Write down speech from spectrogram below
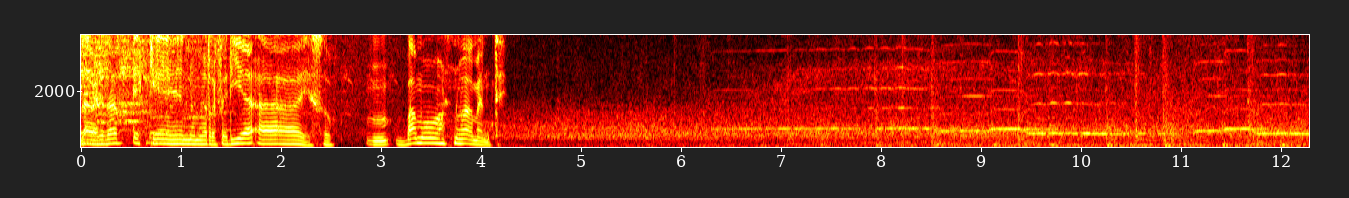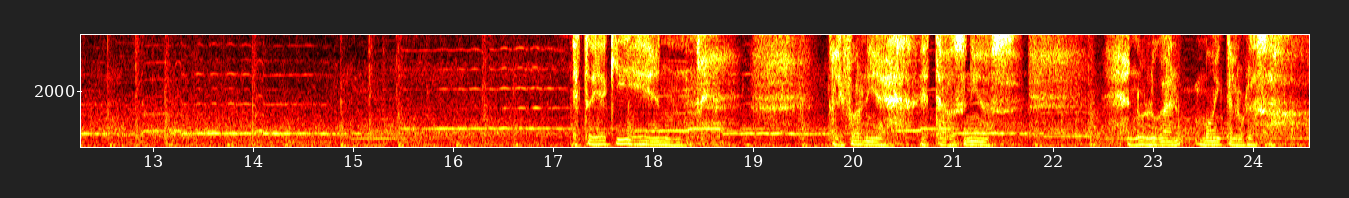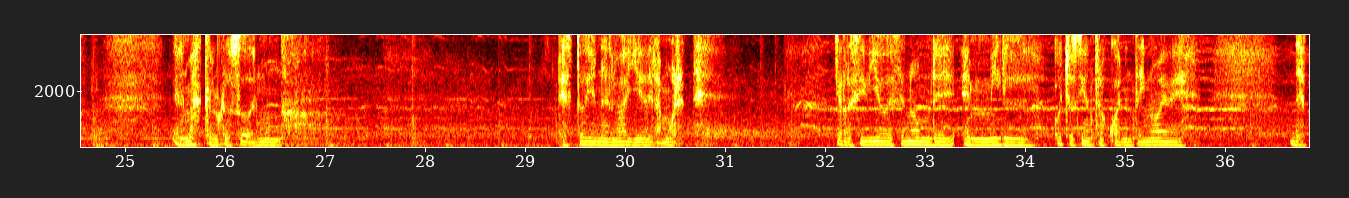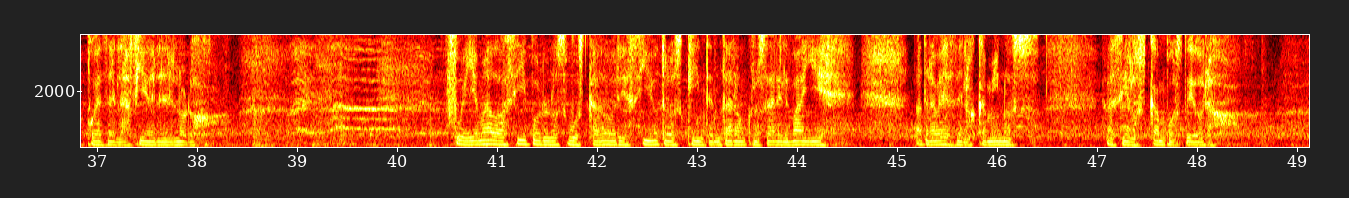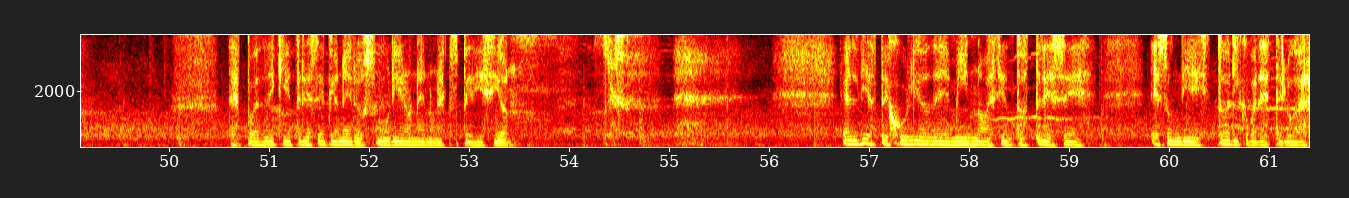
La verdad es que no me refería a eso. Mm, Vamos nuevamente. Estoy aquí en California, Estados Unidos, en un lugar muy caluroso, el más caluroso del mundo. Estoy en el Valle de la Muerte, que recibió ese nombre en 1849, después de la fiebre del oro. Fue llamado así por los buscadores y otros que intentaron cruzar el valle a través de los caminos hacia los campos de oro. Después de que 13 pioneros murieron en una expedición. El 10 de julio de 1913 es un día histórico para este lugar,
